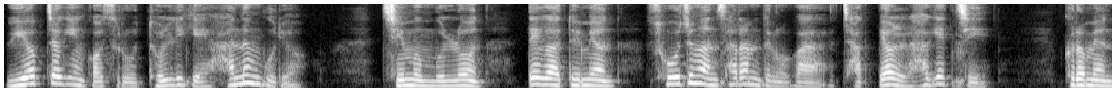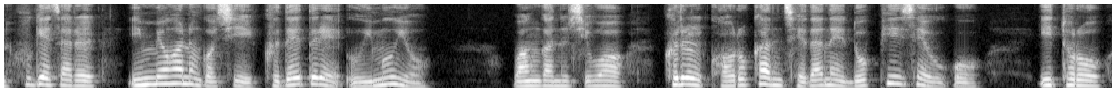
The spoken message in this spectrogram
위협적인 것으로 돌리게 하는구려. 짐은 물론 때가 되면 소중한 사람들과 작별하겠지. 그러면 후계자를 임명하는 것이 그대들의 의무요. 왕관을 씌워 그를 거룩한 재단에 높이 세우고 이토록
